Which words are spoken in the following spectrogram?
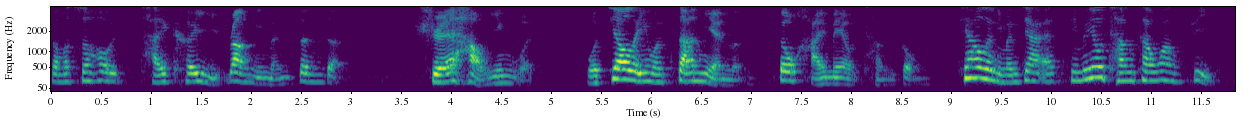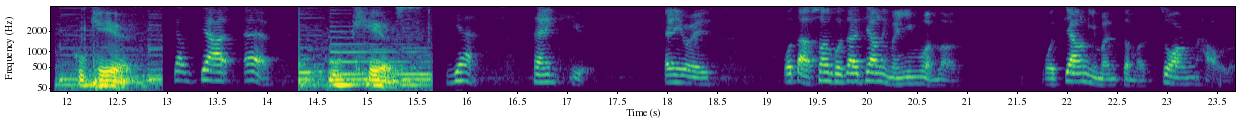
什么时候才可以让你们真的学好英文？我教了英文三年了，都还没有成功。教了你们加 s，你们又常常忘记。Who cares？要加 s。Who cares? Yes, thank you. Anyways，我打算不再教你们英文了，我教你们怎么装好了。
